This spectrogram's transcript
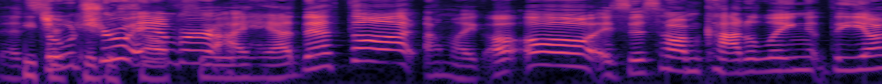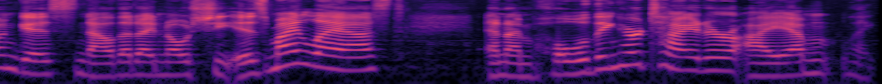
That's so your kid to true, Amber. I had that thought. I'm like, uh oh, is this how I'm coddling the youngest now that I know she is my last and I'm holding her tighter? I am like,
